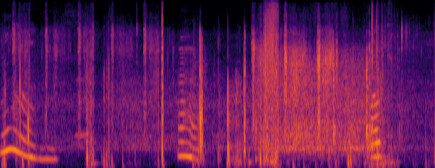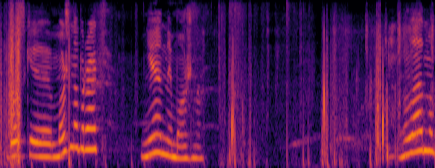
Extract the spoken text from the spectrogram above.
Ну ладно. Ага. Палки. Доски можна брати? Ні, не можна. Ну ладно,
